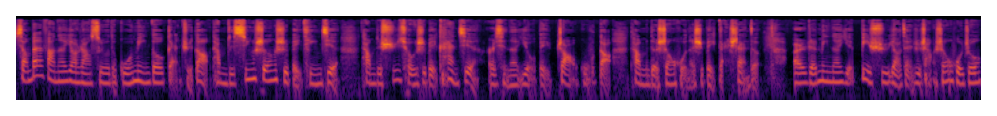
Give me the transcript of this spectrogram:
想办法呢，要让所有的国民都感觉到他们的心声是被听见，他们的需求是被看见，而且呢，有被照顾到，他们的生活呢是被改善的。而人民呢，也必须要在日常生活中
